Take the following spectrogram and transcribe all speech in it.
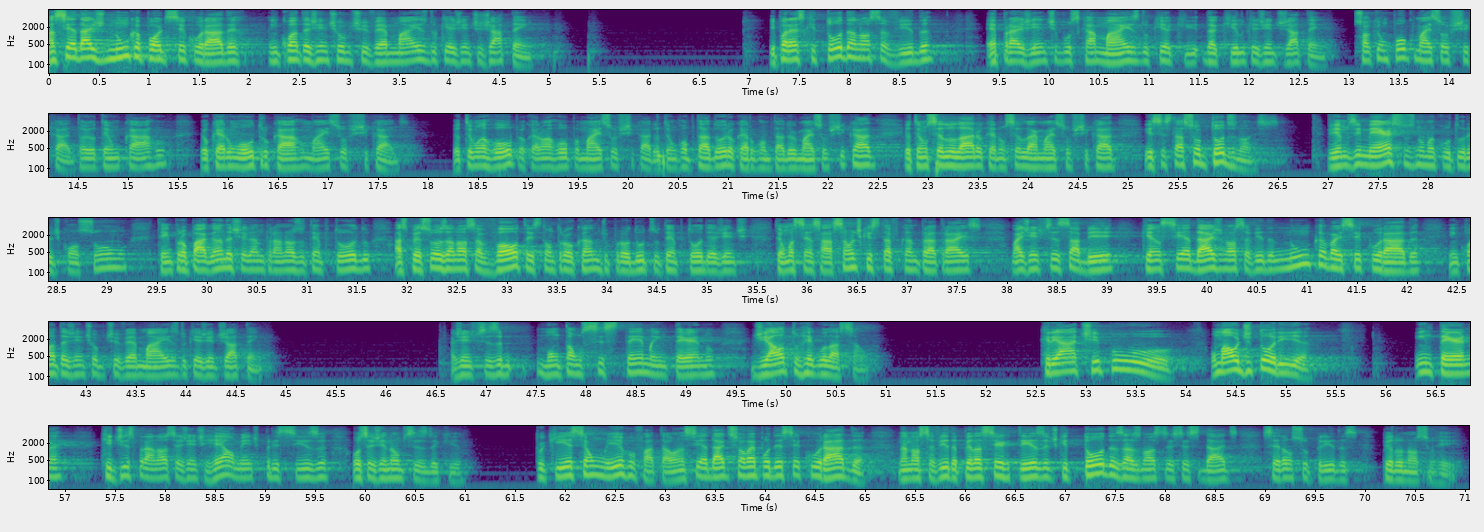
A ansiedade nunca pode ser curada enquanto a gente obtiver mais do que a gente já tem. E parece que toda a nossa vida é para a gente buscar mais do que aqui, daquilo que a gente já tem. Só que um pouco mais sofisticado. Então eu tenho um carro, eu quero um outro carro mais sofisticado. Eu tenho uma roupa, eu quero uma roupa mais sofisticada. Eu tenho um computador, eu quero um computador mais sofisticado. Eu tenho um celular, eu quero um celular mais sofisticado. Isso está sobre todos nós. Vivemos imersos numa cultura de consumo, tem propaganda chegando para nós o tempo todo, as pessoas à nossa volta estão trocando de produtos o tempo todo e a gente tem uma sensação de que está ficando para trás, mas a gente precisa saber que a ansiedade da nossa vida nunca vai ser curada enquanto a gente obtiver mais do que a gente já tem. A gente precisa montar um sistema interno de autorregulação. Criar tipo uma auditoria interna que diz para nós se a gente realmente precisa ou se a gente não precisa daquilo. Porque esse é um erro fatal. A ansiedade só vai poder ser curada na nossa vida pela certeza de que todas as nossas necessidades serão supridas pelo nosso Rei.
